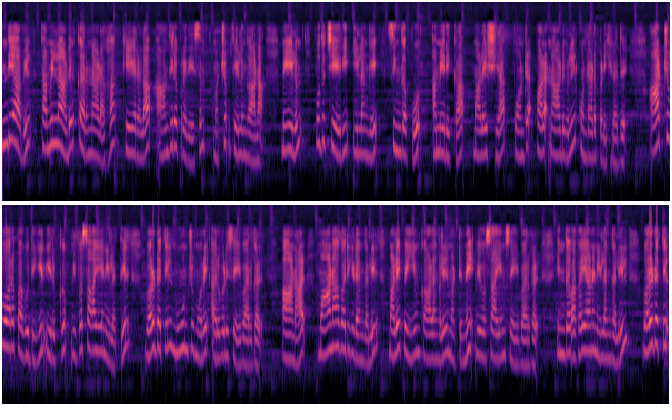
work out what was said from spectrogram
இந்தியாவில் தமிழ்நாடு கர்நாடகா கேரளா ஆந்திர பிரதேசம் மற்றும் தெலுங்கானா. மேலும் Puducherry Ilangai Singapore America Malaysia போன்ற பல நாடுகளில் கொண்டாடப்படுகிறது. ஆற்றுவோர பகுதியில் இருக்கும் விவசாய நிலத்தில் வருடத்தில் மூன்று முறை அறுவடை செய்வார்கள். ஆனால் மானாவாரி இடங்களில் மழை பெய்யும் காலங்களில் மட்டுமே விவசாயம் செய்வார்கள். இந்த வகையான நிலங்களில் வருடத்தில்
